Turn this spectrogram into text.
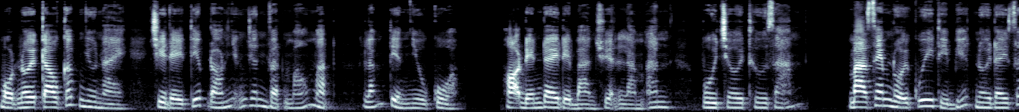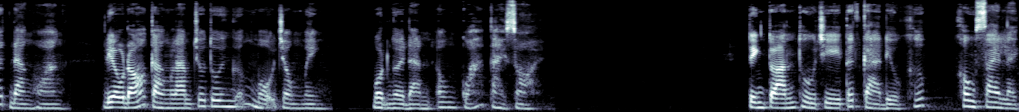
một nơi cao cấp như này chỉ để tiếp đón những nhân vật máu mặt, lắm tiền nhiều của. Họ đến đây để bàn chuyện làm ăn, vui chơi thư giãn. Mà xem nội quy thì biết nơi đây rất đàng hoàng. Điều đó càng làm cho tôi ngưỡng mộ chồng mình. Một người đàn ông quá tài giỏi. Tính toán thủ trì tất cả đều khớp, không sai lệch.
